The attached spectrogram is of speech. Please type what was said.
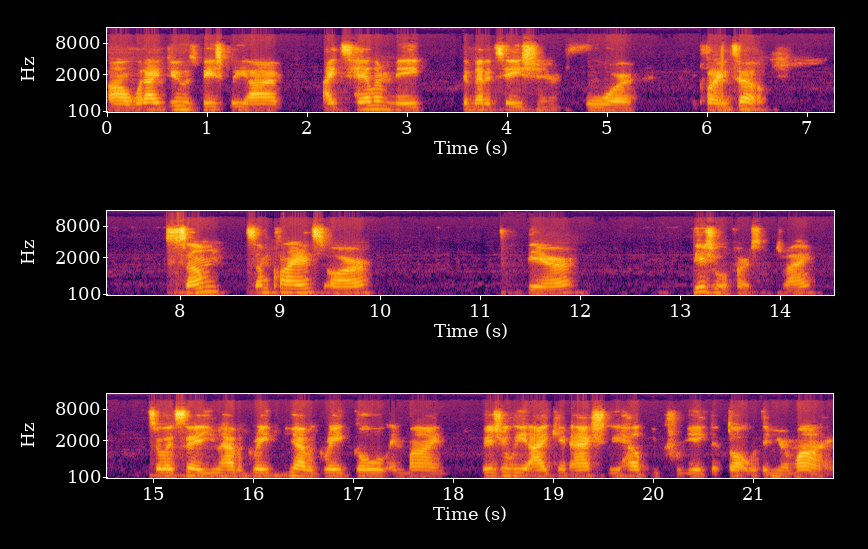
Uh, what I do is basically I I tailor make the meditation for clientele. Some some clients are they're visual persons, right? So let's say you have a great you have a great goal in mind. Visually, I can actually help you create the thought within your mind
